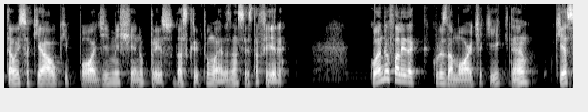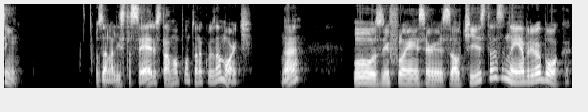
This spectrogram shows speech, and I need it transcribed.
Então isso aqui é algo que pode mexer no preço das criptomoedas na sexta-feira. Quando eu falei da Cruz da Morte aqui, né, que assim, os analistas sérios estavam apontando a Cruz da Morte, né? Os influencers autistas nem abriram a boca.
